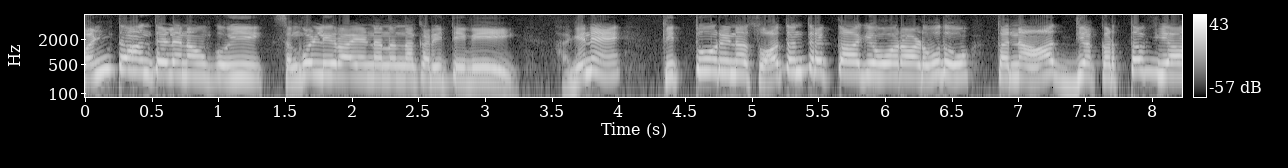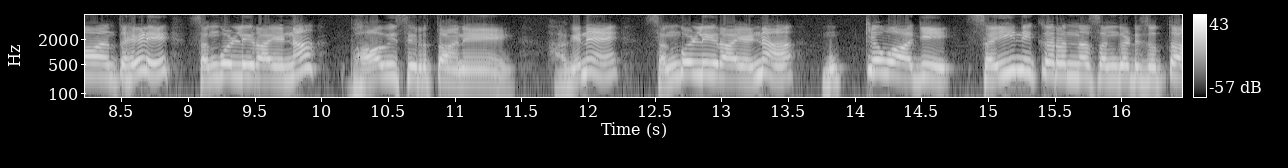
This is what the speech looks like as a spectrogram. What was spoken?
ಬಂಟ ಅಂತೇಳಿ ನಾವು ಈ ಸಂಗೊಳ್ಳಿ ರಾಯಣ್ಣನನ್ನು ಕರಿತೀವಿ. ಹಾಗೆಯೇ ಕಿತ್ತೂರಿನ ಸ್ವಾತಂತ್ರ್ಯಕ್ಕಾಗಿ ಹೋರಾಡುವುದು ತನ್ನ ಆದ್ಯ ಕರ್ತವ್ಯ ಅಂತ ಹೇಳಿ ಸಂಗೊಳ್ಳಿ ರಾಯಣ್ಣ ಭಾವಿಸಿರ್ತಾನೆ. ಹಾಗೆಯೇ ಸಂಗೊಳ್ಳಿ ರಾಯಣ್ಣ ಮುಖ್ಯವಾಗಿ ಸೈನಿಕರನ್ನು ಸಂಘಟಿಸುತ್ತಾ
